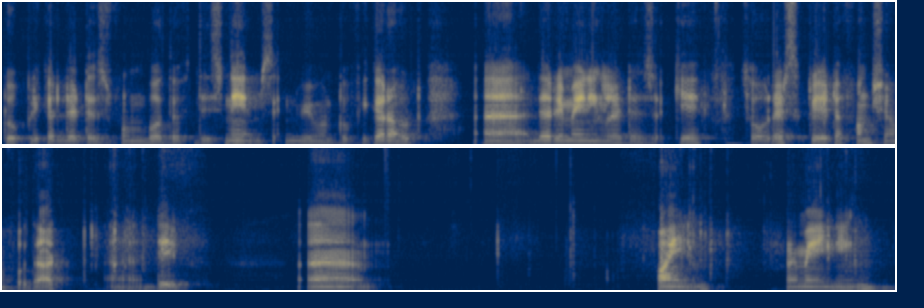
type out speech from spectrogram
duplicate letters from both of these names and we want to figure out uh, the remaining letters okay? So let's create a function for that uh, div uh, find remaining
